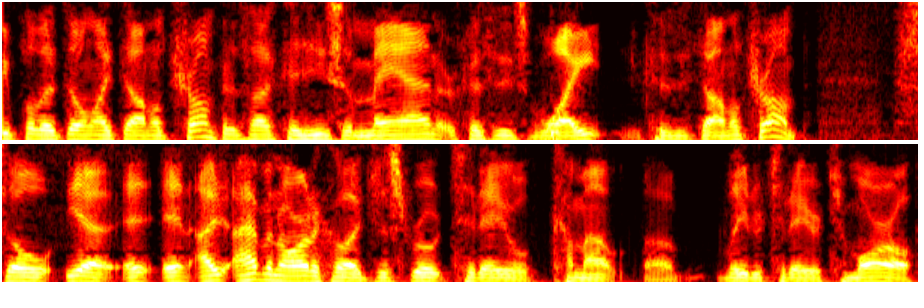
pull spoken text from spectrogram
people that don't like Donald Trump. It's not because he's a man or because he's white, because he's Donald Trump. So yeah, and, I have an article I just wrote today. Will come out uh, later today or tomorrow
